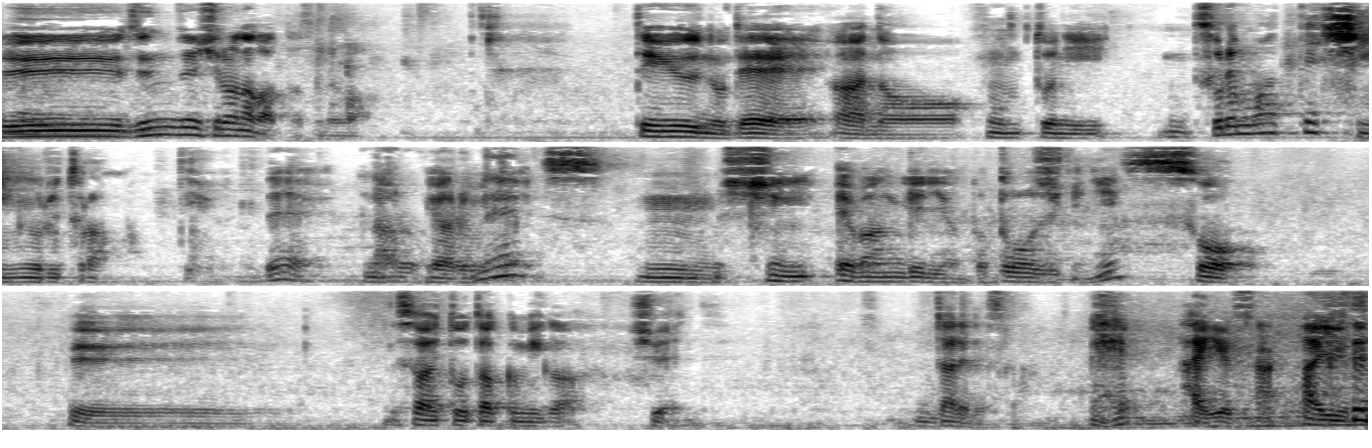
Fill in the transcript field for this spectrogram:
ええ全然知らなかった、それは。っていうので、あの、本当に、それもあって、新ウルトラマンっていうので、なるほどねやるみたいです。うん。新エヴァンゲリオンと同時期に？そへえう。斎藤匠が主演で。誰ですか？え？俳優さん。俳優さん。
